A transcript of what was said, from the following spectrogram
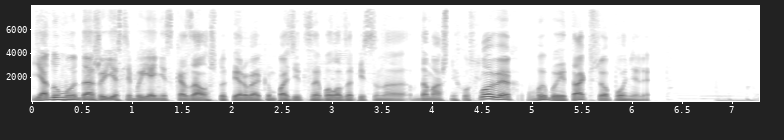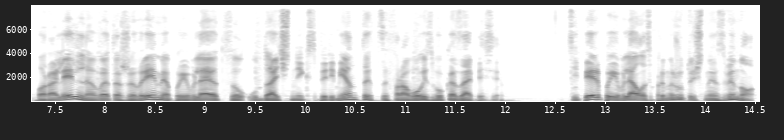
Я думаю, даже если бы я не сказал, что первая композиция была записана в домашних условиях, вы бы и так все поняли. Параллельно в это же время появляются удачные эксперименты цифровой звукозаписи. Теперь появлялось промежуточное звено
